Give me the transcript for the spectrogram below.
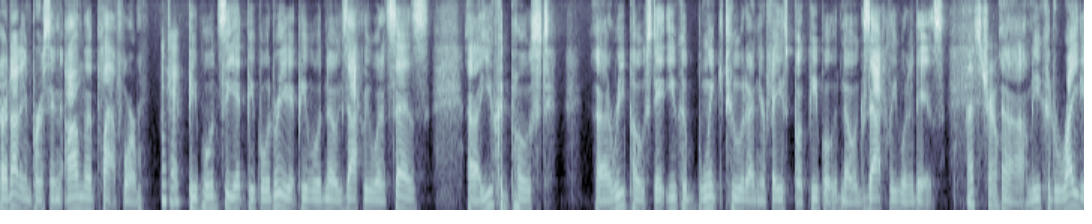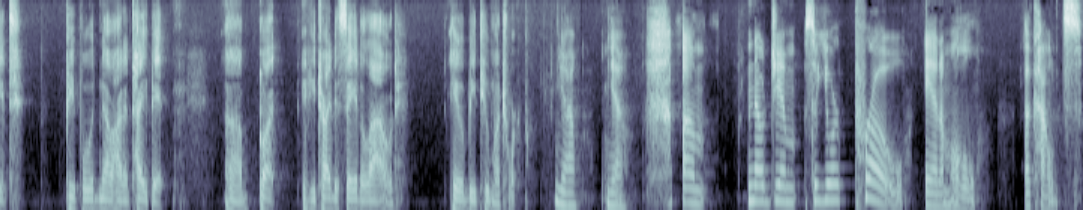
or not in person, on the platform. Okay. People would see it, people would read it, people would know exactly what it says. Uh, you could post, uh, repost it, you could link to it on your Facebook, people would know exactly what it is. That's true. Um, you could write it, people would know how to type it. Uh, but if you tried to say it aloud, it would be too much work. Yeah. Yeah. Um now Jim, so your pro animal accounts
